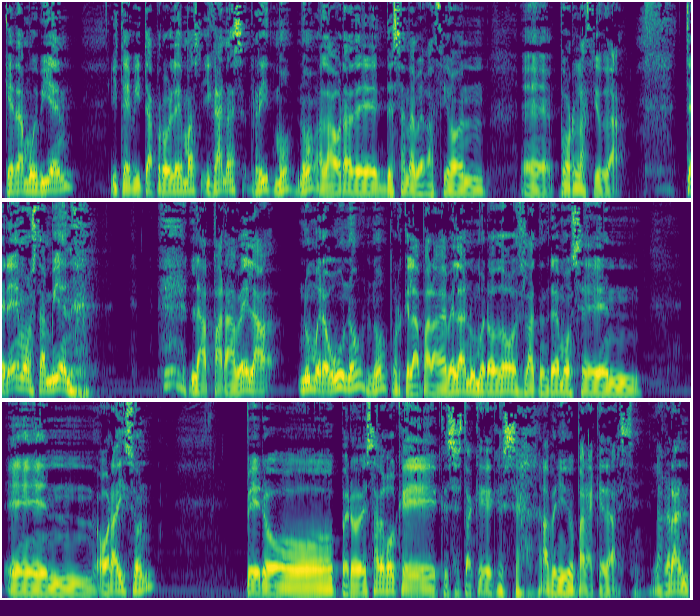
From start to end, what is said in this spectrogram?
queda muy bien y te evita problemas y ganas ritmo, ¿no? A la hora de, de esa navegación eh, por la ciudad. Tenemos también la parabela número uno, ¿no? Porque la parabela número dos la tendremos en, en Horizon. pero, pero es algo que, que se está, que, que, se ha venido para quedarse. La gran,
